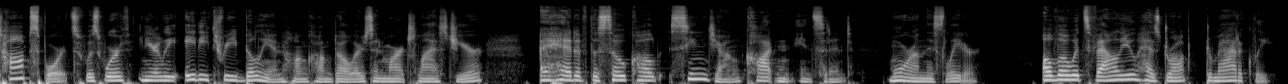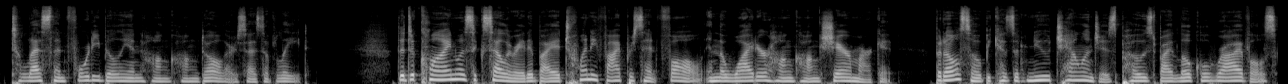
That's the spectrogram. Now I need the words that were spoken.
Topsports was worth nearly 83 billion Hong Kong dollars in March last year, ahead of the so-called Xinjiang cotton incident. More on this later. Although its value has dropped dramatically to less than 40 billion Hong Kong dollars as of late. The decline was accelerated by a 25% fall in the wider Hong Kong share market, but also because of new challenges posed by local rivals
